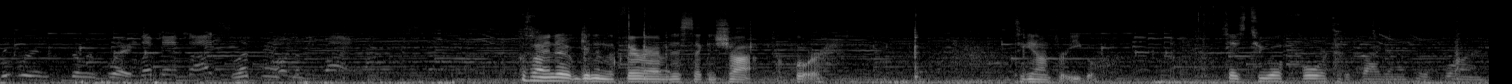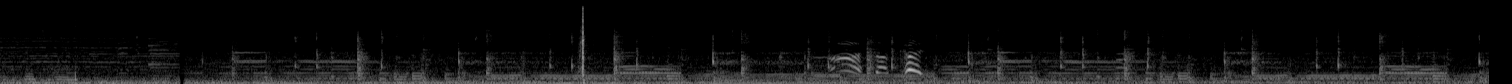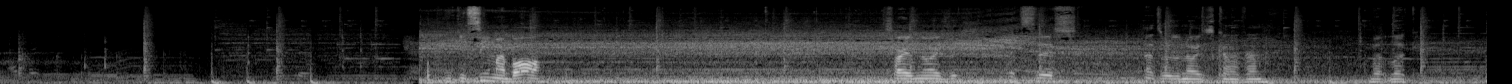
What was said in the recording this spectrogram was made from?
I think we're in, still in play. Left hand side? Left Oh, hand. you'll be fine. So I ended up getting in the fairway out of this second shot for to get on for eagle. says 204 to the flag and I hit a four iron. Can see my ball. Sorry the noise. It's this. That's where the noise is coming from. But look,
